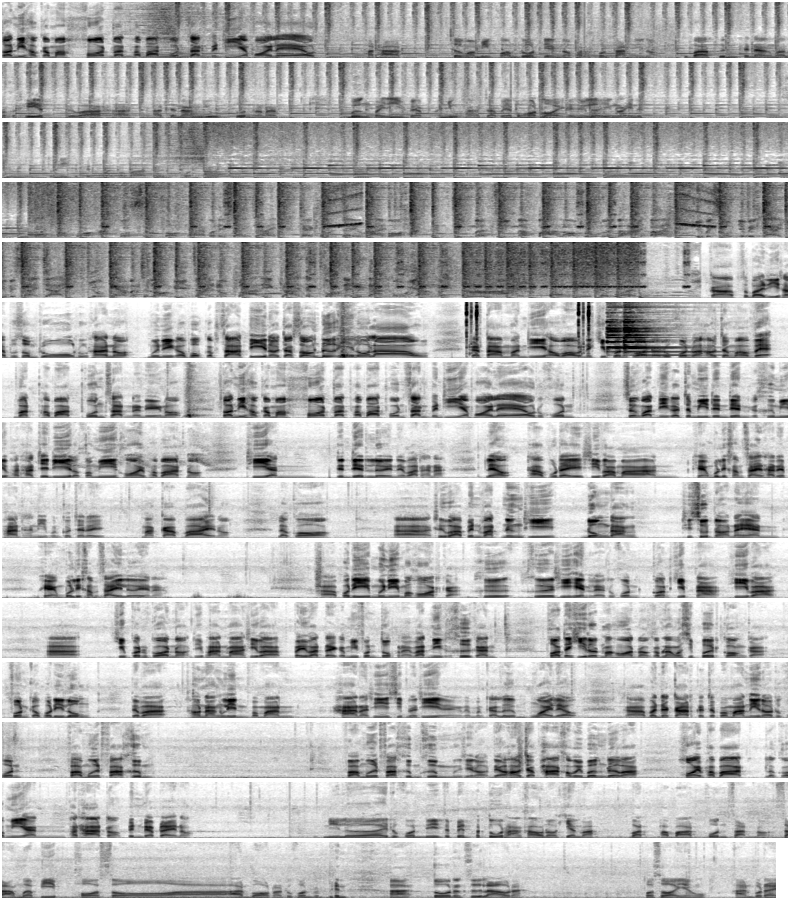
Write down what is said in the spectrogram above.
ตอนนี้เขาก็มาฮอดวัดพระบาทโพนสันเป็นที่เรียบร้อยแล้วพระธาตุจึงว่ามีความโดดเด่นเนาะพระโพนสันนี่เนาะครูบาขึ้นไปนั่งเนาะแล้วก็เทศหรือว่าอาจอาจจะนั่งอยู่โซนทางนั้น เบิ่งไปนี่แบบอายุน่าจะแบบบ่ฮอดร้อยกันยังเหลืออีกน้อยหนึง กราบสบายดีท่านผู้ชมทุกทุกท่านเนาะมื้อนี้ก็พบกับซาตีเนาะจากซองเดอะฮีโร่ลาวก็ตามอันที่เขาเว้าในคลิปก่อนๆเนาะทุกคนว่าเขาจะมาแวะวัดพระบาทโพนสันนั่นเองเนาะตอนนี้เขาก็มาฮอดวัดพระบาทโพนสันเป็นที่เรียบร้อยแล้ว ทุกคนซึ่งวัดนี้ก็จะมีเด่นๆ ก็คือมีพระธาตุเจดีย์แล้วก็มีห้อยพระบาทเนาะที่อันเด่นๆเลยในวัดนะแล้วถ้าผู้ใดที่ว่ามาอันแข่งบริคำไซทาได้ผ่านทางนี้เพิ่นก็จะได้มากราบไหว้เนาะแล้วก็ อ่าถือว่าเป็นวัดหนึ่งที่โด่งดังที่สุดเนาะในอันแขวงบริคำไซเลยนะอ่าพอดีมือนีมาฮอดกะคือคือที่เห็นแหละทุกคนก่อนคลิปนะที่ว่าอ่าคลิปก่อนๆเนาะที่ผ่านมาที่ว่าไปวัดใดก็มีฝนตกนะวัดนี้ก็คือกันพอแต่ขี่รถมาฮอดเนาะกำลังว่าสิเปิดกล้องกะฝนก็พอดีลง แต่ว่าเฮานั่งลิ้นประมาณ5นาที10 นาทีเนี่ยแต่มันก็เริ่มห่วยแล้วบรรยากาศก็จะประมาณนี้เนาะทุกคนฟ้ามืดฟ้าครึ้ม ฟ้ามืดฟ้าคึมคึมมึงสิเนาะเดี๋ยวเราจะพาเขาไปเบิ้งเด้อว่าห้อยพระบาทแล้วก็มีอันพระธาตุเนาะเป็นแบบไหนเนาะนี่เลยทุกคนนี่จะเป็นประตูทางเข้าเนาะเขียนว่า วัดพระบาทโพนสันเนาะสร้างเมื่อปีพศอ่านบอกนะทุกคนมันเป็นอ่าโตหนังสือลาวนะพศอย่างอ่านบ่ได้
